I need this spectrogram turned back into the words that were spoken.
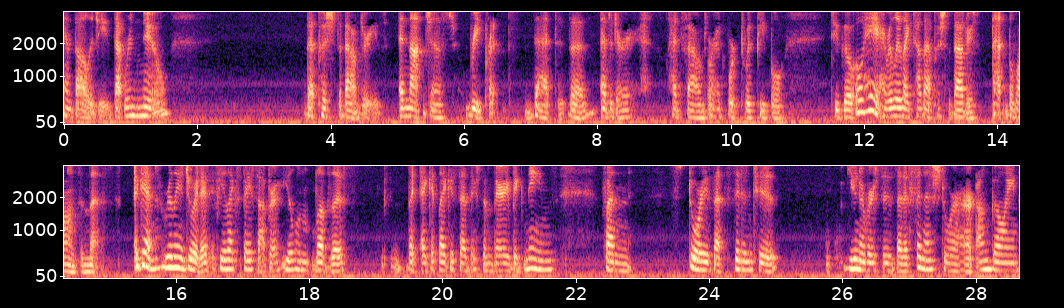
anthology that were new that pushed the boundaries and not just reprints that the editor had found or had worked with people to go, oh, hey, I really liked how that pushed the boundaries. That belongs in this. Again, really enjoyed it. If you like space opera, you'll love this. Like I get, like I said, there's some very big names, fun stories that fit into universes that have finished or are ongoing,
